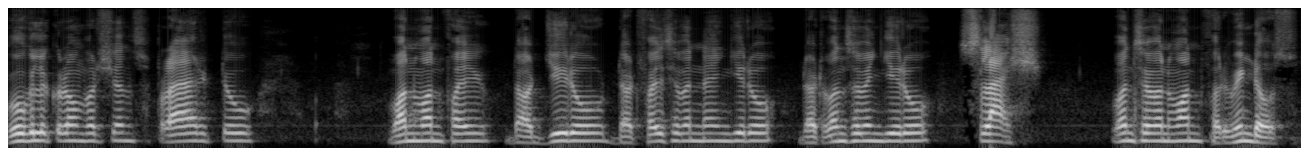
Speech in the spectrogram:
Google Chrome versions prior to 115.0.5790.170 slash 171 for Windows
